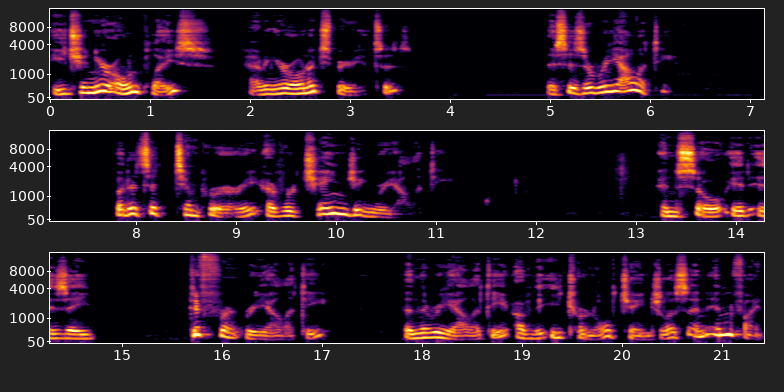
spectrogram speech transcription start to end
each in your own place, having your own experiences. This is a reality, but it's a temporary, ever changing reality. And so it is a different reality than the reality of the eternal, changeless, and infinite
